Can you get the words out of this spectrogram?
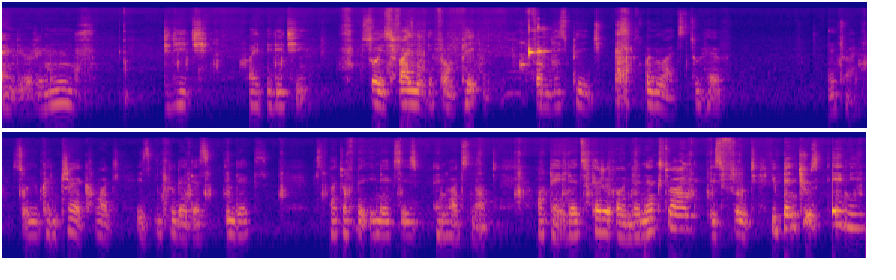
and you remove, delete by deleting. So it's finally from page from this page onwards to have that one. So you can track what is included as index, as part of the indexes and what's not. Okay, let's carry on. The next one is fruit. You can choose any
